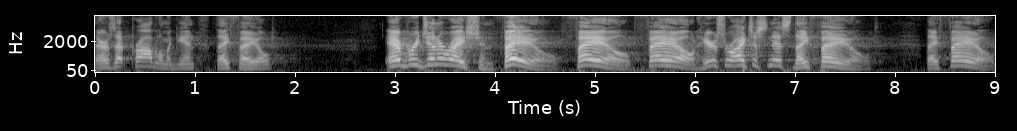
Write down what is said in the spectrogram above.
There's that problem again. They failed. Every generation failed, failed, failed. Here's righteousness. They failed. They failed.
